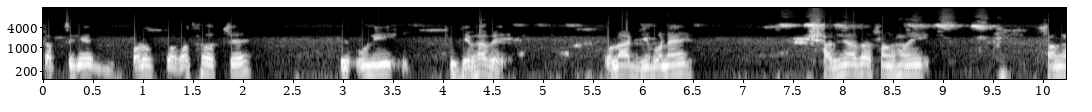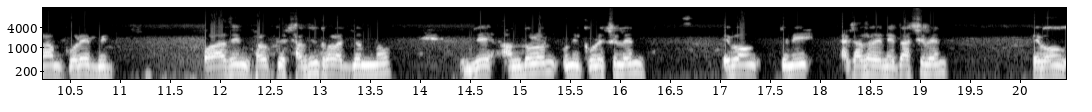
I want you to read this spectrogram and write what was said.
সব থেকে বড় কথা হচ্ছে উনি যেভাবে ওনার জীবনে স্বাধীনতা সংগ্রামী সংগ্রাম করে পরাধীন ভারতকে স্বাধীন করার জন্য যে আন্দোলন উনি করেছিলেন এবং তিনি একাধারে নেতা ছিলেন এবং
